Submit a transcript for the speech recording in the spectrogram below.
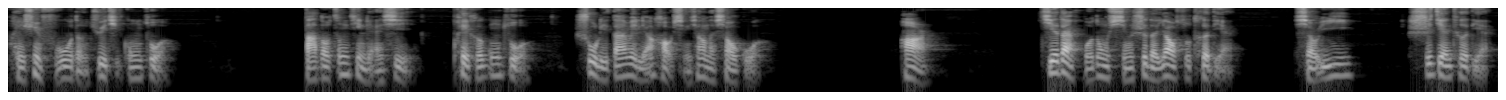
培训服务等具体工作，达到增进联系、配合工作、树立单位良好形象的效果。二、接待活动形式的要素特点：小一、时间特点，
